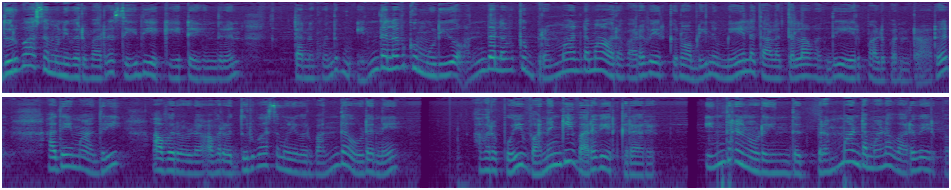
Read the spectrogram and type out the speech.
துர்வாச முனிவர் வர்ற செய்தியை கேட்ட இந்திரன் தனக்கு வந்து எந்த அளவுக்கு முடியும் அந்த அளவுக்கு பிரம்மாண்டமாக அவரை வரவேற்கணும் அப்படின்னு மேல தாளத்தெல்லாம் வந்து ஏற்பாடு பண்ணுறாரு அதே மாதிரி அவரோட அவரை துர்வாச முனிவர் வந்த உடனே அவரை போய் வணங்கி வரவேற்கிறாரு. இந்திரனோட இந்த பிரம்மாண்டமான வரவேற்பை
